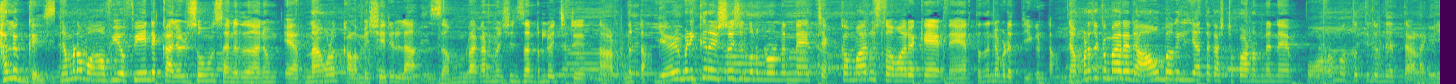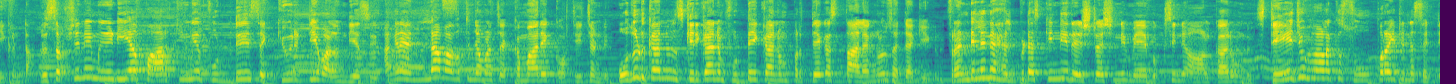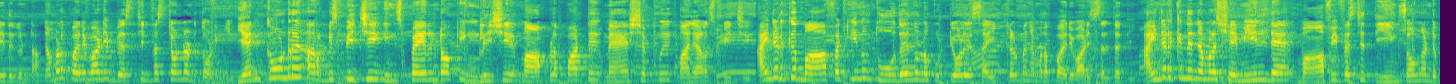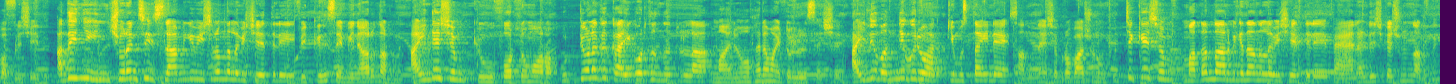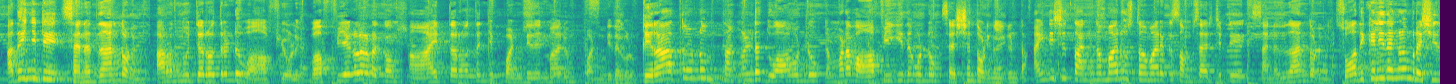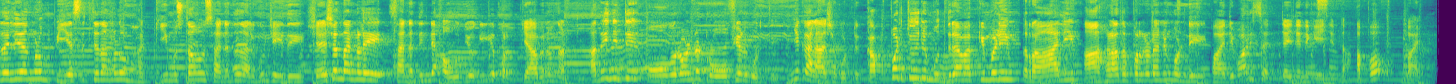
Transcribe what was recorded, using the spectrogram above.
Hello guys നമ്മുടെ വാഫിയോഫിയന്റെ കലോത്സവവും സന്നദ്ധാനവും Ernakulam കളമശ്ശേരിയുള്ള സമ്ര convention സെന്ററിൽ വെച്ചിട്ട് നടന്നിട്ടാ. ഏഴ് മണിക്ക് രജിസ്ട്രേഷൻ തുടങ്ങുന്നതുകൊണ്ട് തന്നെ ചെക്കന്മാരും ഉസ്താമാരൊക്കെ നേരത്തെ തന്നെ ഇവിടെ എത്തിയിട്ടുണ്ടാവും നമ്മുടെ ചെക്കന്മാരെ രാവും പകലില്ലാത്ത കഷ്ടപ്പാടുകൊണ്ട് തന്നെ പുറം മൊത്തത്തിൽ ഒന്ന് തിളങ്ങിയിട്ടുണ്ടാവും റിസപ്ഷന് media parking food security volunteers അങ്ങനെ എല്ലാ ഭാഗത്തും നമ്മുടെ ചെക്കന്മാരെ കുറച്ചിട്ടുണ്ട്. ഒതുടുക്കാനും നിസ്കരിക്കാനും ഫുഡ് കഴിക്കാനും പ്രത്യേക സ്ഥലങ്ങളും സെറ്റ് ആക്കിയിരിക്കുന്നു ഫ്രണ്ടിൽ തന്നെ ഹെൽപ്പ് ഡെസ്കിന്റെ രജിസ്ട്രേഷന്റെ വേ ബുക്സിന്റെ ആൾക്കാരും ഉണ്ട്. സ്റ്റേജും ഹാളൊക്കെ സൂപ്പർ ആയിട്ട് തന്നെ സെറ്റ് ചെയ്ത് കിട്ടാം നമ്മുടെ പരിപാടി ബെസ്റ്റ് ഇൻഫെസ്റ്റ് കൊണ്ടാണ് തുടങ്ങി. എൻകൗണ്ടർ അറബി സ്പീച്ച് ഇൻസ്പയർ ടോക്ക് ഇംഗ്ലീഷ് മാപ്പിളപ്പാട്ട് മാഷപ്പ് മലയാളം സ്പീച്ച് അതിന്റെ അടുക്ക് ബാഫക്കിന്നും തൂത എന്നുള്ള കുട്ടികൾ സൈക്കിളും നമ്മുടെ പരിപാടി സ്ഥലത്തെത്തി. അതിന്റെ അടുക്ക് തന്നെ നമ്മളെ ഷെമീലിന്റെ വാഫി ഫെസ്റ്റ് തീം സോങ് കണ്ട് പബ്ലിഷ് ചെയ്തു. അത് കഴിഞ്ഞ് ഇൻഷുറൻസ് ഇസ്ലാമിക വീക്ഷണം എന്നുള്ള വിഷയത്തിൽ ഫിക്ക് സെമിനാറും നടന്നു. അതിന്റെ ശേഷം ക്യൂ ഫോർ ടുമോറോ കുട്ടികളൊക്കെ കൈകോർത്ത് നിന്നിട്ടുള്ള മനോഹരമായിട്ടുള്ള ഒരു സെഷൻ അതിൽ വന്യഗുരു ഹക്കി മുസ്താഹിന്റെ സന്ദേശ പ്രഭാഷണവും ഉച്ചയ്ക്ക് ശേഷം മതം ധാർമ്മികത എന്നുള്ള വിഷയത്തിൽ പാനൽ ഡിസ്കഷനും നടന്നു. അത് കഴിഞ്ഞിട്ട് സന്നദ്ധാനം തുടങ്ങി. അറുന്നൂറ്റി അറുപത്തിരണ്ട് വാഫിയോൾ. വഫിയകളടക്കം ആയിരത്തി അറുപത്തഞ്ച് പണ്ഡിതന്മാരും പണ്ഡിതകളും. കിറാത്ത് കൊണ്ടും തങ്ങളുടെ ദ്വാ കൊണ്ടും നമ്മുടെ വാഫീഗീതം കൊണ്ടും സെഷൻ തുടങ്ങിയിട്ടുണ്ട്. അതിന്റെ ശേഷം തങ്ങന്മാരും ഉസ്താമാരൊക്കെ സംസാരിച്ചിട്ട് സന്നദ്ധാനം തുടങ്ങി. സ്വാദിഖലി തങ്ങളും റഷീദ് അലി തങ്ങളും പി എസ് എച്ച് തങ്ങളും ഹക്കീം ഉസ്താവും സന്നദ്ധ നൽകും ചെയ്ത് ശേഷം തങ്ങൾ സനദിന്റെ ഔദ്യോഗിക പ്രഖ്യാപനവും നടത്തി. അത് കഴിഞ്ഞിട്ട് ഓവറോളിന്റെ ട്രോഫിയാണ് കൊടുത്തത് ഇനി കലാശക്കൊട്ട്. കപ്പടിച്ച ഒരു മുദ്രാവാക്യം വിളിയും റാലിയും ആഹ്ലാദ പ്രകടനം കൊണ്ട് പരിപാടി സെറ്റായി തന്നെ കഴിഞ്ഞിട്ടാ. അപ്പോ ബൈ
